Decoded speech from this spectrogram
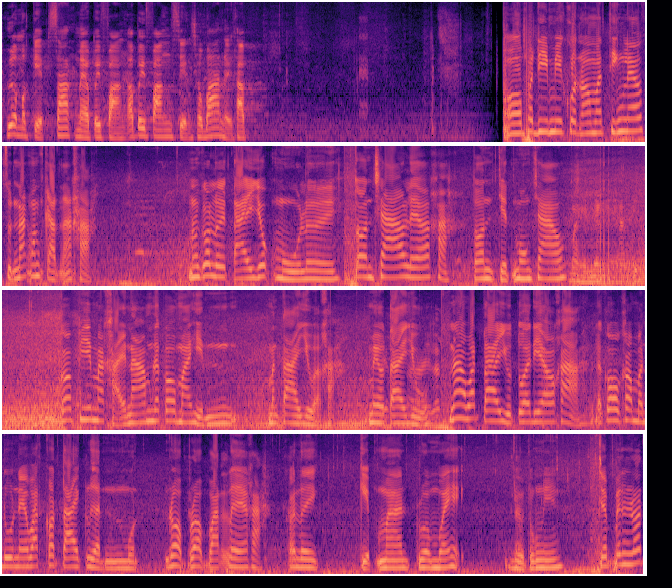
เพื่อมาเก็บซากแมวไปฝัง เอาไปฟังเสียงชาวบ้านหน่อยครับ อ๋อพอดีมีคนเอามาทิ้งแล้วสุนัขมันกัดนะคะมันก็เลยตายยกหมู่เลย ตอนเช้าแล้วค่ะ ตอนเจ็ดโมงเช้ามาเห็นยังไงครับพี่ก็พี่มาขายน้ำแล้วก็มาเห็นมันตายอยู่อะค่ะ แมวตายอยู่ตายแล้วหน้าวัดตายอยู่ตัวเดียวค่ะ แล้วก็เข้ามาดูในวัดก็ตายเกลื่อนหมดรอบรอบวัดเลยค่ะ ก็เลย เก็บมารวมไว้อยู่ตรงนี้ จะเป็นรถ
